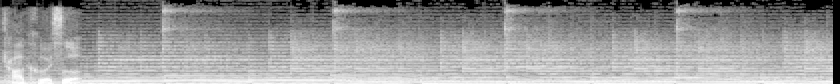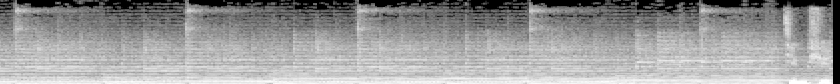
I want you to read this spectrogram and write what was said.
茶褐色。警讯：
